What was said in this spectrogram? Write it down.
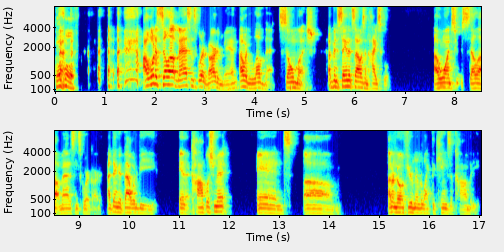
go both. I want to sell out Madison Square Garden, man. I would love that so much. I've been saying that since I was in high school. I want to sell out Madison Square Garden. I think that that would be an accomplishment. And um, I don't know if you remember like the Kings of Comedy,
